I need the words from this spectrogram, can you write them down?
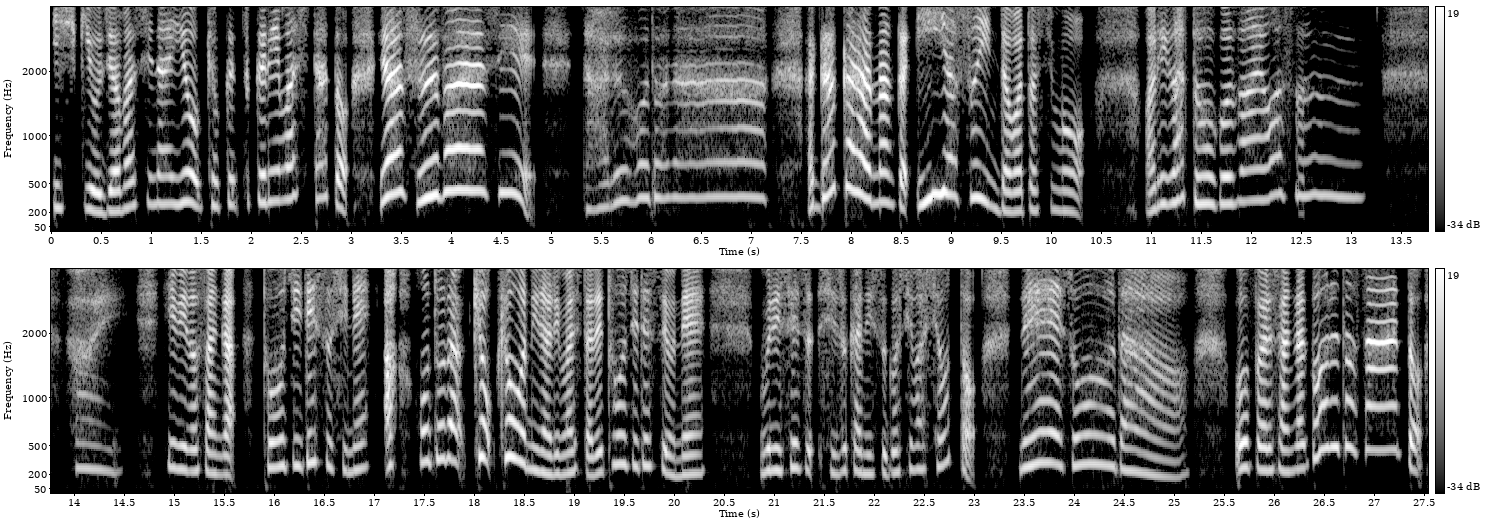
意識を邪魔しないよう曲作りましたと。いや、素晴らしい。なるほどなあだからなんか言いやすいんだ、私も。ありがとうございます。はい。日比野さんが、当時ですしね。あ、本当だ。今日、今日になりましたね。当時ですよね。無理せず静かに過ごしましょうと。ねえ、そうだ。オーパルさんがゴールドさんと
